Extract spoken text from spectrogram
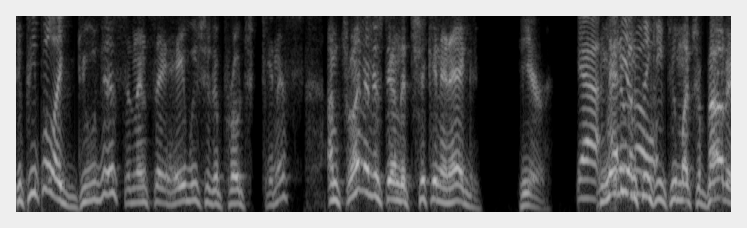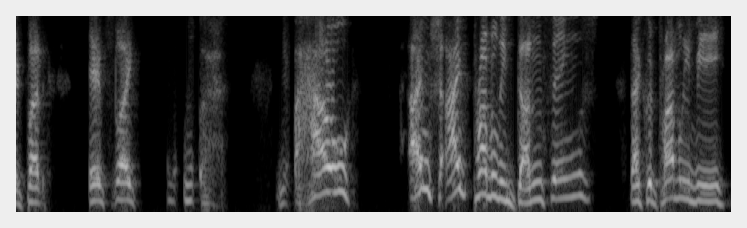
do people like do this and then say, "Hey, we should approach Guinness"? I'm trying to understand the chicken and egg here. Yeah, Maybe I'm know. thinking too much about it, but it's like how I'm I've probably done things that could probably be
